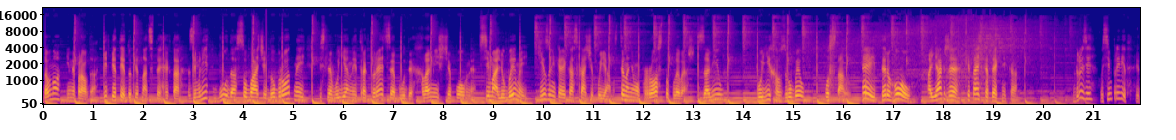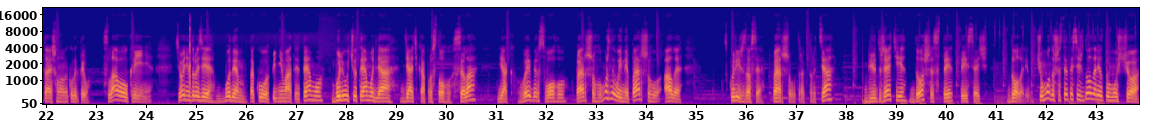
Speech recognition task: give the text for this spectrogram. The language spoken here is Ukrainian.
давно і неправда. Від 5 до 15 гектар землі Буда собачий добротний післявоєнний тракторець. Це буде хламіще повне. Всіма любимий кізонька, яка скаче по ямах. Ти на ньому просто пливеш. Завів, поїхав, зробив, поставив. Ей, Тергоу! А як же китайська техніка? Друзі, усім привіт! Вітаю, шановний колектив! Слава Україні! Сьогодні, друзі, будемо таку піднімати тему, болючу тему для дядька простого села, як вибір свого першого, можливо, і не першого, але скоріш за все, першого тракторця в бюджеті до 6 тисяч доларів. Чому до 6 тисяч доларів? Тому що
